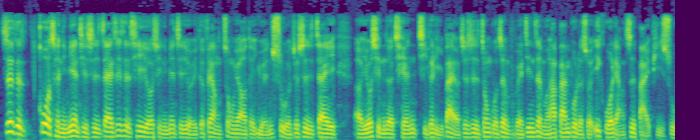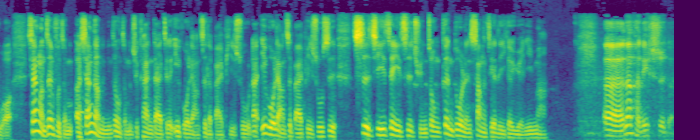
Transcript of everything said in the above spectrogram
这个过程里面，其实在这次七一游行里面，其实有一个非常重要的元素，就是在呃游行的前几个礼拜哦，就是中国政府、北京政府他颁布了说“一国两制”白皮书哦。香港政府怎么呃香港的民众怎么去看待这个“一国两制”的白皮书？那“一国两制”白皮书是刺激这一次群众更多人上街的一个原因吗？呃，那肯定是的。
